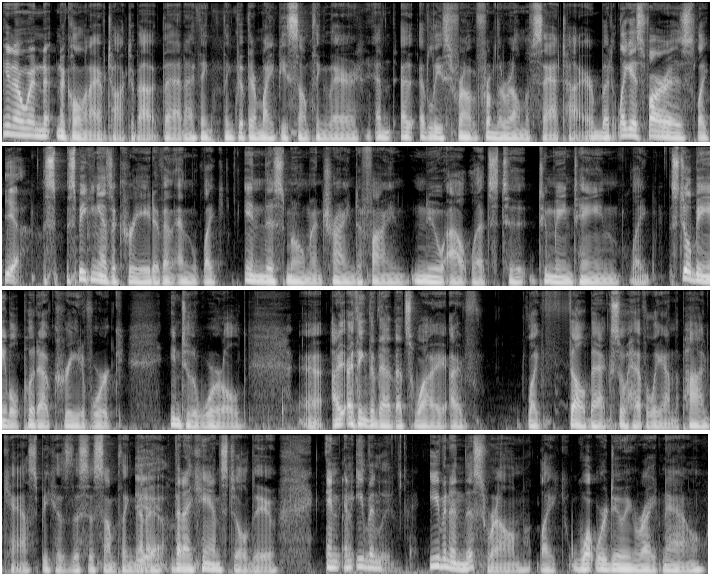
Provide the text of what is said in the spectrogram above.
you know, when Nicole and I have talked about that, I think think that there might be something there, at, at at least from from the realm of satire. But like as far as like Yeah. s- speaking as a creative and, and like in this moment trying to find new outlets to to maintain like still being able to put out creative work into the world uh, I, I think that, that that's why i've like fell back so heavily on the podcast because this is something that Yeah. i that i can still do and and even even in this realm like what we're doing right now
